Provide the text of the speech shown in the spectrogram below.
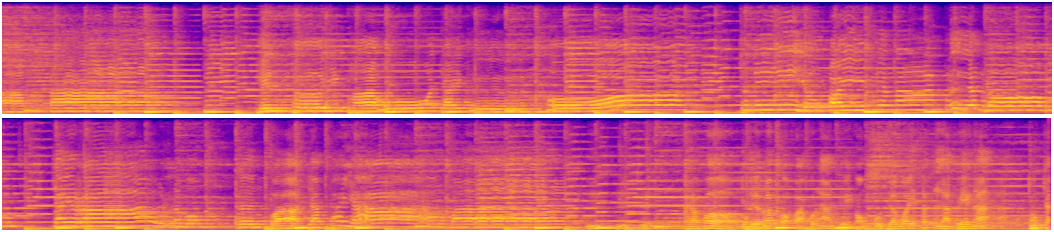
างตา เห็นเธอยิ่งพาหัวใจคืนคงฉันนี้อยู่ไปเปลี่ยนน้ำเปลี่ยนลมใจร้าวระบมเกินกว่าจะพยาบานะครับก็อย่าลืมว่าขอฝากผลงานเพลงของปู่เทืองไว้สักหนึ่งงานเพลงนะถูกใจ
